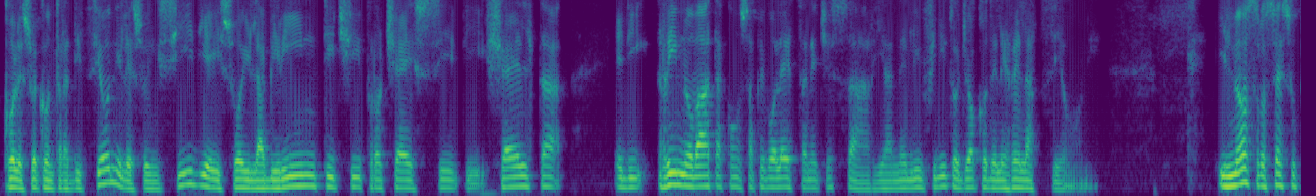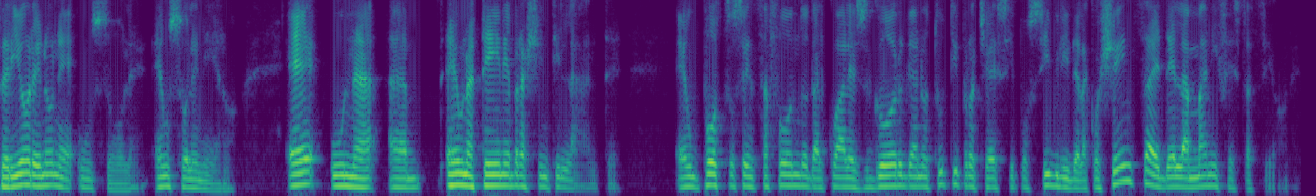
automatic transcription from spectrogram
con le sue contraddizioni, le sue insidie, i suoi labirintici processi di scelta e di rinnovata consapevolezza necessaria nell'infinito gioco delle relazioni. Il nostro sé superiore non è un sole, è un sole nero è una, uh, è una tenebra scintillante, è un pozzo senza fondo dal quale sgorgano tutti i processi possibili della coscienza e della manifestazione.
